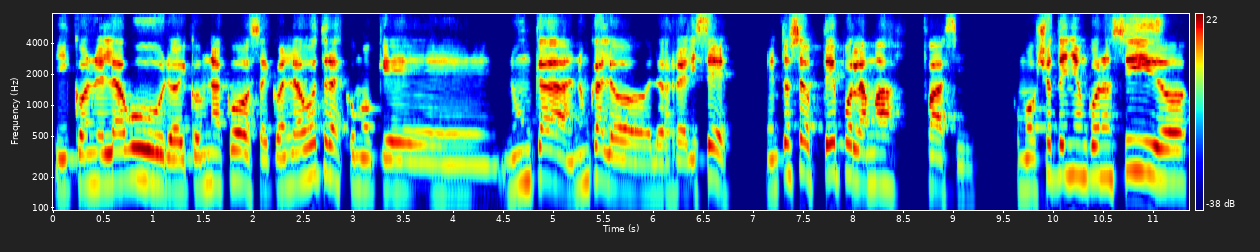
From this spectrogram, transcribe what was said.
Y con el laburo y con una cosa y con la otra es como que nunca, nunca lo, lo realicé. Entonces opté por la más fácil. Como yo tenía un conocido,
